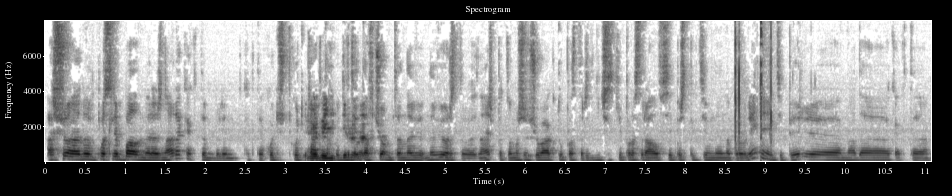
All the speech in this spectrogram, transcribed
А что, ну, после Балмера же надо как-то, блин, как-то хоть, хоть как-то, хоть где-то в чем-то наве- наверстывать, знаешь, потому что чувак тупо стратегически просрал все перспективные направления, и теперь э, надо как-то...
